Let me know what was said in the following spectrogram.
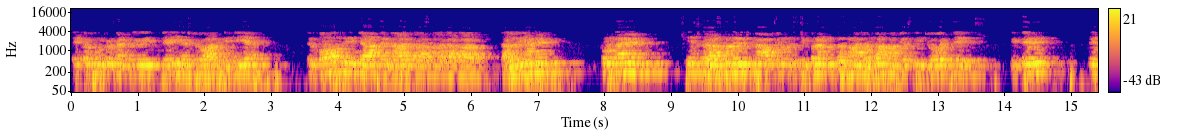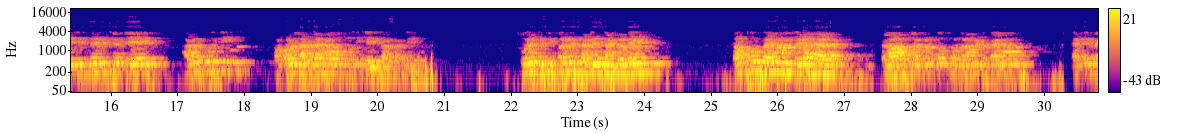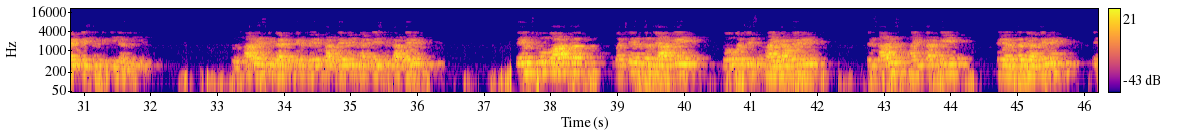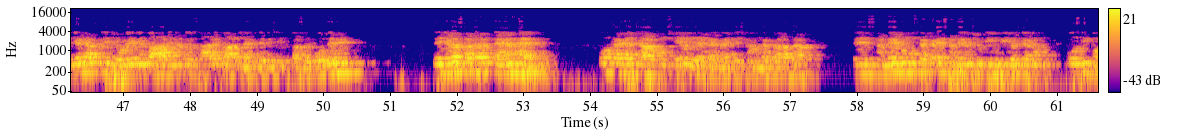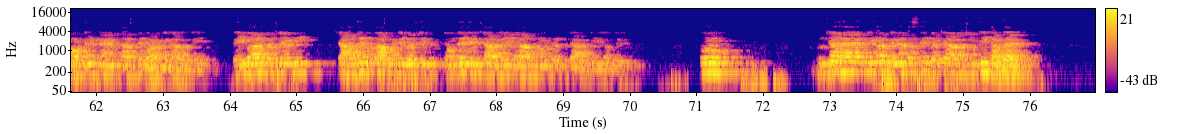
ਇੱਕ ਕੰਪਿਊਟਰ ਸੈਂਟਰ ਜਿਹੜੀ ਹੈ ਸ਼ੁਰੂਆਤ ਕੀਤੀ ਹੈ। ਤੇ ਬਹੁਤ ਹੀ ਪਿਆਰ ਦੇ ਨਾਲ ਕਲਾਸਾਂ ਲਗਾਤਾਰ ਚੱਲ ਰਹੀਆਂ ਨੇ ਸੋ ਮੈਂ ਇਸ ਕਲਾਸਾਂ ਦੇ ਵਿੱਚ ਮੈਂ ਆਪ ਜੀ ਨੂੰ ਨਸੀਬਰਨ ਦੱਸਣਾ ਚਾਹੁੰਦਾ ਹਾਂ ਕਿ ਅਸੀਂ ਜੋ ਇੱਥੇ ਕੀਤੇ ਨੇ ਤੇ ਜਿਸ ਦੇ ਵਿੱਚ ਜੇ ਅਗਰ ਕੋਈ ਵੀ ਆਪਾਂ ਨੂੰ ਲੱਗਦਾ ਹੈ ਉਸ ਨੂੰ ਅਸੀਂ ਚੇਂਜ ਕਰ ਸਕਦੇ ਹਾਂ ਸੋ ਇਹ ਪ੍ਰਿੰਸੀਪਲ ਨੇ ਸਾਡੇ ਸੈਂਟਰ ਦੇ ਸਭ ਤੋਂ ਪਹਿਲਾਂ ਜਿਹੜਾ ਹੈ ਕਲਾਸ ਲੱਗਣ ਤੋਂ 15 ਮਿੰਟ ਪਹਿਲਾਂ ਇੱਥੇ ਮੈਡੀਟੇਸ਼ਨ ਕੀਤੀ ਜਾਂਦੀ ਹੈ ਤੋ ਸਾਰੇ ਅਸੀਂ ਬੈਠ ਕੇ ਪ੍ਰੇਅਰ ਕਰਦੇ ਨੇ ਮੈਡੀਟੇਸ਼ਨ ਕਰਦੇ ਨੇ। ਤੇ ਉਸ ਤੋਂ ਬਾਅਦ ਬੱਚੇ ਅੰਦਰ ਜਾ ਕੇ ਦੋ ਬੱਚੇ ਸਫ਼ਾਈ ਕਰਦੇ ਨੇ ਤੇ ਸਾਰੀ ਸਫ਼ਾਈ ਕਰਕੇ ਫਿਰ ਅੰਦਰ ਜਾਂਦੇ ਨੇ ਤੇ ਜਿਹੜੇ ਆਪਣੇ ਜੋੜੇ ਨੇ ਬਾਹਰ, ਇਹਨਾਂ ਦੇ ਉਹ ਸਾਰੇ ਬਾਹਰ ਲੈਣ ਦੇ ਵਿੱਚ ਇੱਕ ਪਾਸੇ ਪਹੁੰਚਦੇ ਨੇ। ਤੇ ਜਿਹੜਾ ਸਾਡਾ ਟਾਈਮ ਹੈ, ਉਹ ਹੈਗਾ 4 ਤੋਂ 6 ਵਜੇ ਦਾ ਟਾਈਮ ਹੈ ਕਿ ਸ਼ਾਮ ਦਾ ਕਲਾਸ ਦਾ। ਤੇ ਸੰਡੇ ਨੂੰ ਸੈਟਰਡੇ ਸੰਡੇ ਨੂੰ ਛੁੱਟੀ ਹੁੰਦੀ ਬੱਚਿਆਂ ਨੂੰ ਉਹ ਅਸੀਂ ਮਾਰਨਿੰਗ ਟਾਈਮ 10 ਤੇ 12 ਵੀ ਲਾ ਦਿੰਦੇ ਕਈ ਵਾਰ ਬੱਚਿਆਂ ਦੀ ਚਾਹ ਦੇ ਮੁਤਾਬਕ ਜੇ ਬੱਚੇ ਚਾਹੁੰਦੇ ਨੇ 4 ਵਜੇ ਕਲਾਸ ਹੋਣੀ, ਤਾਂ 4 ਵਜੇ ਲਾਉਂਦੇ ਨੇ। ਸੋ, ਦੂਜਾ ਹੈ ਜਿਹੜਾ ਬਿਨਾਂ ਦੱਸੇ ਬੱਚਾ ਛੁੱਟੀ ਕਰਦਾ ਹੈ।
